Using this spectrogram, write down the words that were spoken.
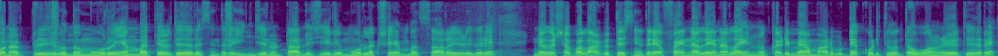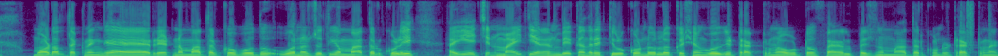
ಓನರ್ ಪ್ರೈಸ್ ಬಂದು ಮೂರು ಎಂಬತ್ತು ಹೇಳ್ತಿದ್ದಾರೆ ಸ್ನೇಹಿತರೆ. ಇಂಜಿನ್ ಟಾಲಿ ಸೇರಿ ಮೂರು ಲಕ್ಷ ಎಂಬತ್ತು ಸಾವಿರ ಹೇಳಿದರೆ ನೆಗೋಷಿಯಬಲ್ ಆಗುತ್ತೆ ಸ್ನೇಹಿತರೆ. ಫೈನಲ್ ಏನಲ್ಲ, ಇನ್ನೂ ಕಡಿಮೆ ಮಾಡಿಬಿಟ್ಟೆ ಕೊಡ್ತೀವಿ ಅಂತ ಓನರ್ ಹೇಳ್ತಿದ್ದಾರೆ ಮಾಡಲ್ ತಕ್ಕನಂಗೆ ರೇಟ್ನ ಮಾತಾಡ್ಕೋಬೋದು. ಓನರ್ ಜೊತೆಗೆ ಮಾತಾಡ್ಕೊಳ್ಳಿ. ಹಾಗೆ ಹೆಚ್ಚಿನ ಮಾಹಿತಿ ಏನೇನು ಬೇಕಂದರೆ ತಿಳ್ಕೊಂಡು ಲೊಕೇಶನ್ಗೆ ಹೋಗಿ ಟ್ರ್ಯಾಕ್ಟರ್ನ ಹೋಗ್ಬಿಟ್ಟು ಫೈನಲ್ ಪ್ರೈಸ್ನ ಮಾತಾಡ್ಕೊಂಡು ಟ್ರ್ಯಾಕ್ಟರ್ನ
